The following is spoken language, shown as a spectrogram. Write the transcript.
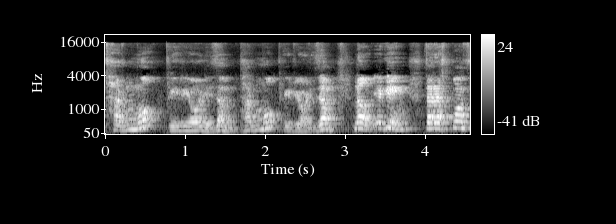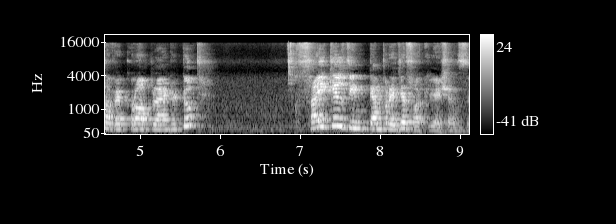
thermoperiodism. Thermoperiodism. Now again the response of a crop plant to cycles in temperature fluctuations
